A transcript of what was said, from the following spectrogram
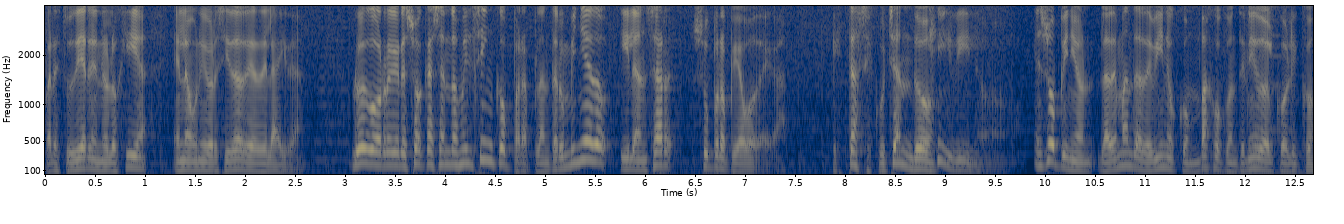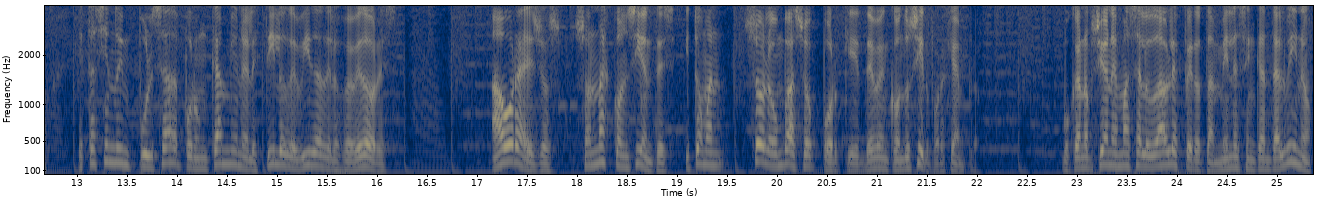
para estudiar enología en la Universidad de Adelaida. Luego regresó a casa en 2005 para plantar un viñedo y lanzar su propia bodega. ¿Estás escuchando? Y vino. En su opinión, la demanda de vino con bajo contenido alcohólico está siendo impulsada por un cambio en el estilo de vida de los bebedores. Ahora ellos son más conscientes y toman solo un vaso porque deben conducir, por ejemplo. Buscan opciones más saludables pero también les encanta el vino,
